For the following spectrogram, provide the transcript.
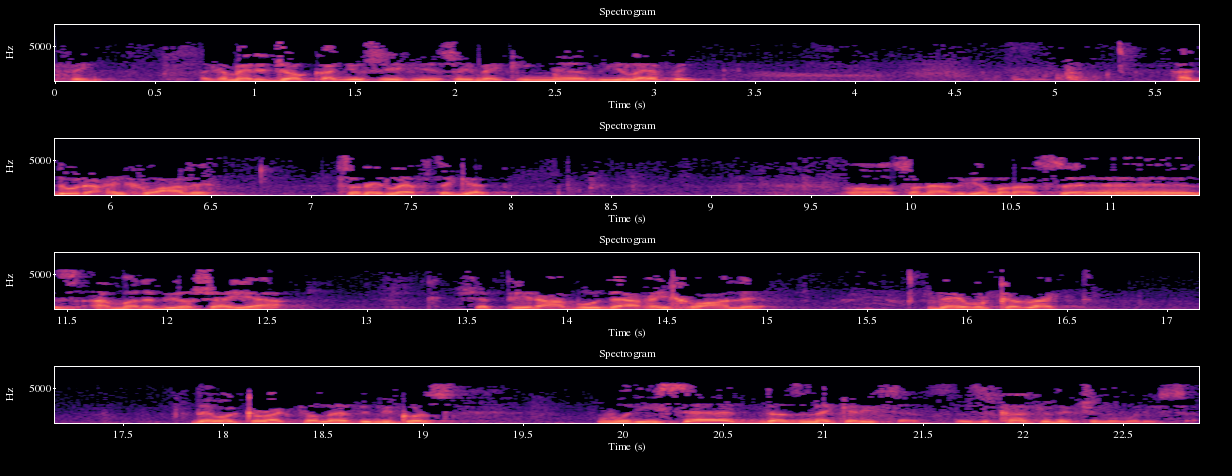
laughing? Like I made a joke on you, so you're, so you're making uh, you laughing? So they left again. Oh, so now the Gemara says, Amar Rabbi Yoshaya, Shapir Abud ahichu aleh. They were correct. They were correct for laughing because what he said doesn't make any sense. There's a contradiction in what he said.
